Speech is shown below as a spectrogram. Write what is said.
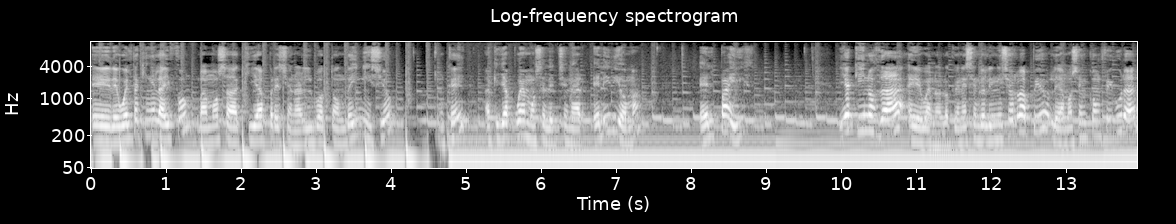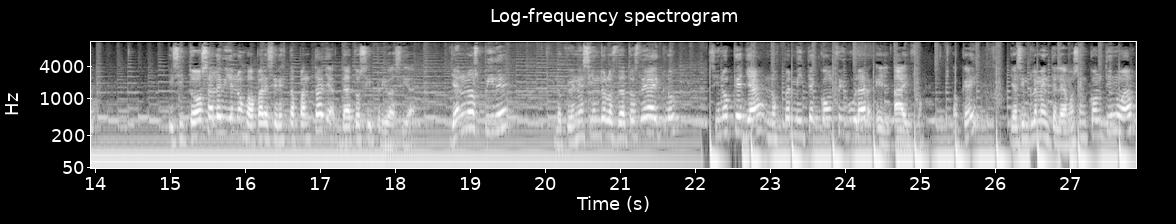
eh, de vuelta aquí en el iPhone. Vamos aquí a presionar el botón de inicio ¿ok? Aquí ya podemos seleccionar el idioma, el país y aquí nos da, eh, bueno, lo que viene siendo el inicio rápido, le damos en configurar y si todo sale bien nos va a aparecer esta pantalla, datos y privacidad. Ya no nos pide lo que viene siendo los datos de iCloud, sino que ya nos permite configurar el iPhone, ¿ok? Ya simplemente le damos en continuar.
